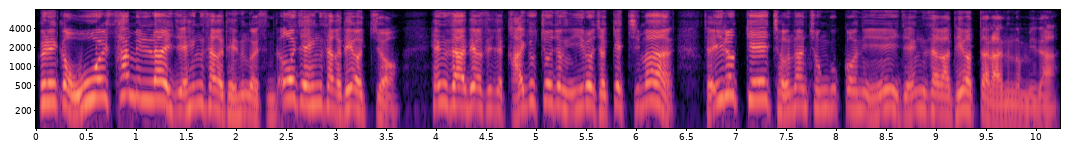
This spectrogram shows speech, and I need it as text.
그러니까 5월 3일 날 이제 행사가 되는 거였습니다. 어제 행사가 되었죠. 행사가 되어서 이제 가격 조정이 이루어졌겠지만 자 이렇게 전환 청구권이 이제 행사가 되었다라는 겁니다.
